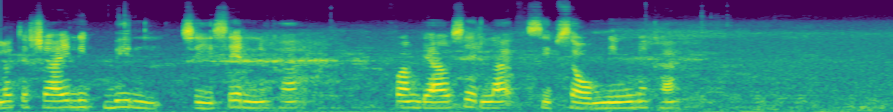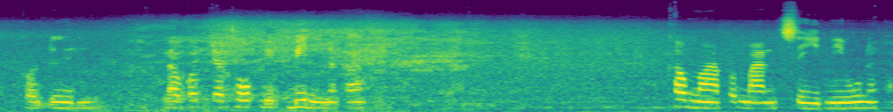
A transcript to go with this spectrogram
เราจะใช้ริบบิ้นสี่เส้นนะคะ ความยาวเส้นละ 12 นิ้วนะคะ ก่อนอื่น เราก็จะทบริบบิ้นนะคะ เข้ามาประมาณสี่นิ้วนะคะ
